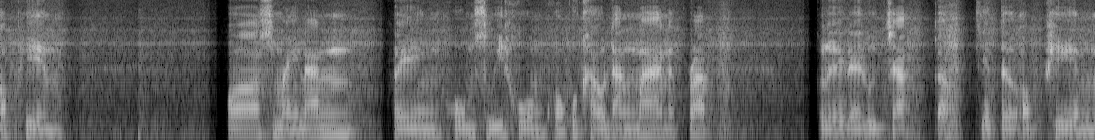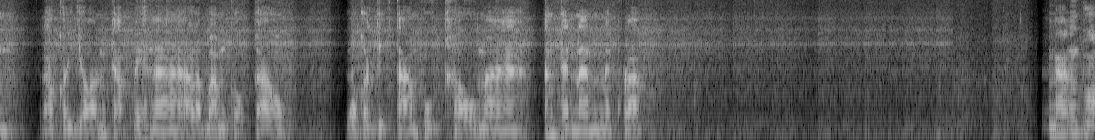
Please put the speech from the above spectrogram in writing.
of Pain พอสมัยนั้นเพลง Home Sweet Home ของพวกเขาดังมากนะครับ ก็เลยได้รู้จักกับ Theater of Pain แล้วก็ย้อนกลับไปหาอัลบั้มเก่าๆแล้วก็ติดตามพวกเขามาตั้งแต่นั้นนะครับดังนั้นพอ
